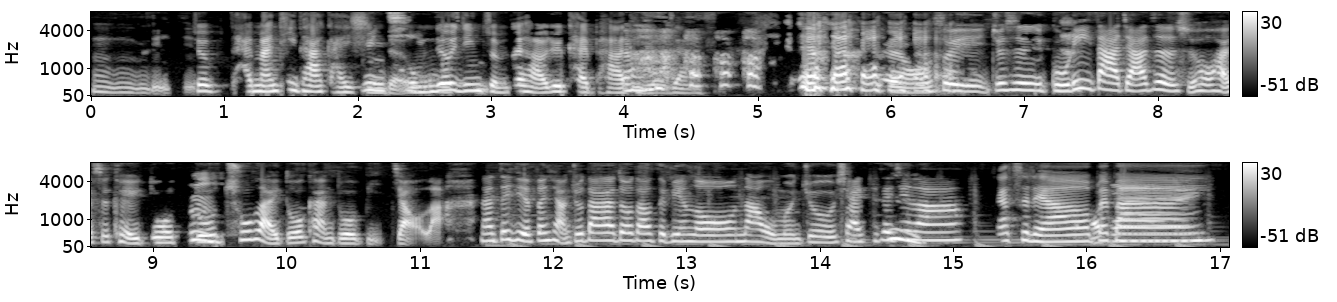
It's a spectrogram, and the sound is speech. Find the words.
嗯嗯，理解，就还蛮替他开心的，我们就已经准备好要去开 party 了，这样子，对哦，所 以就是鼓励大家这个时候还是可以多多出来多看多比较啦。那这节分享就大家都到这边喽，那我们就下一次再见啦，下次聊，拜拜。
